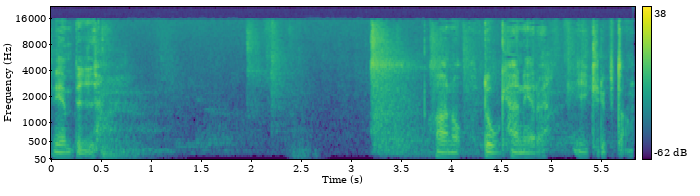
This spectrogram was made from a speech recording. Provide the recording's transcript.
i en by. Han dog här nere i kryptan.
